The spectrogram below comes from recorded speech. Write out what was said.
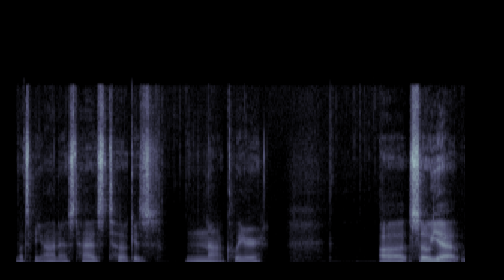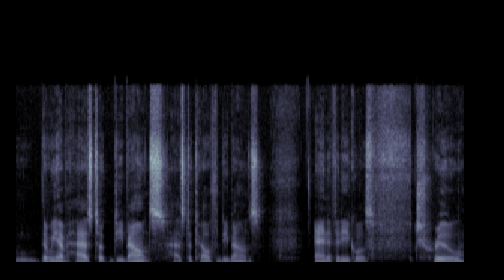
let's be honest, has took is not clear. Uh, so yeah, then we have has took debounce, has took health debounce. And if it equals true,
